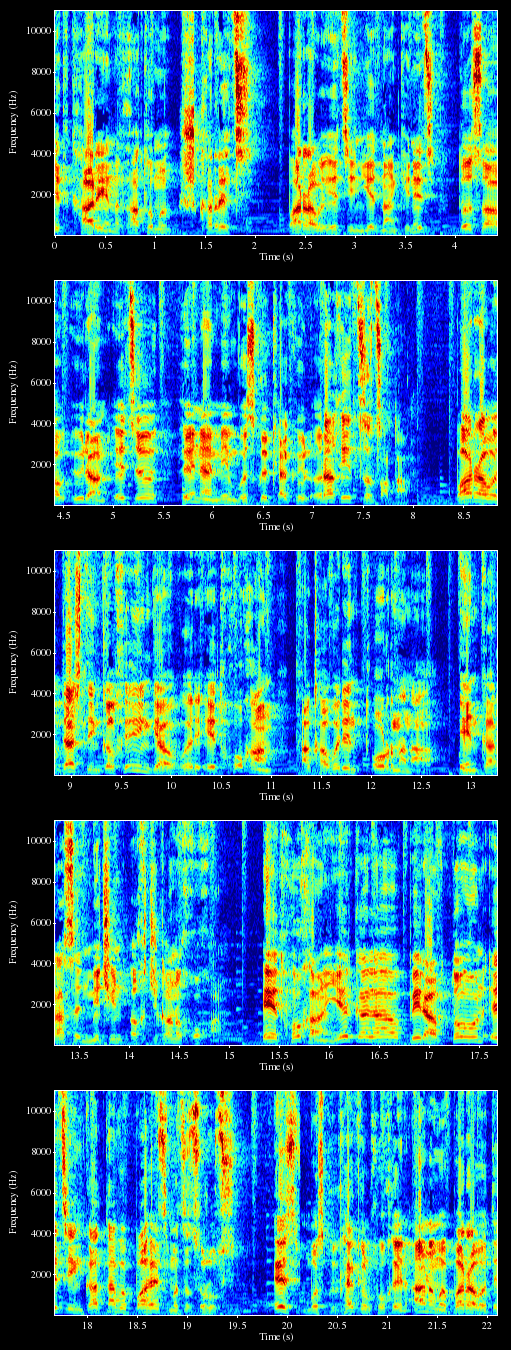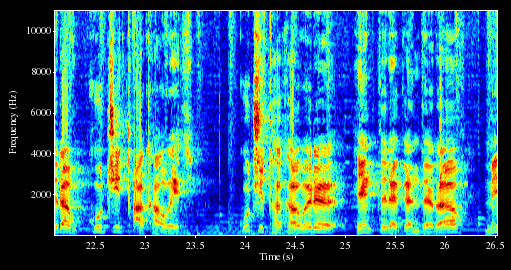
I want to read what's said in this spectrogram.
այդ քարին գաթումը շքրեց։ Պարավը էցին ետնանքինից տեսավ յուրան էցը հենա մին վսկքակյուլ ըրախի ծծատամ։ Պարավը դաստին գլխի ինգավ, որ այդ խոխան թակավերին թորնանա, են կարասեն մեջին աղջկանը խոխան։ Էդ խոխան երկալավ պիրավտոն էցին կատնավը պահեց մծծրուց։ Էս մոսկուքակլ խոխեն անամը պարավը դերավ կուճի թակավեր։ Կուճի թակավերը հենք դրական դերավ, մի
